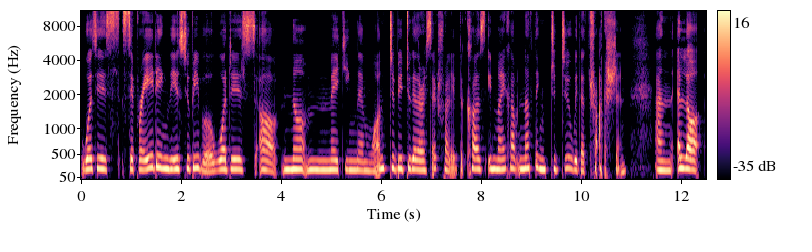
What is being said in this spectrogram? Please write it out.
what is separating these two people? What is uh, not making them want to be together sexually? Because it might have nothing to do with attraction and a lot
